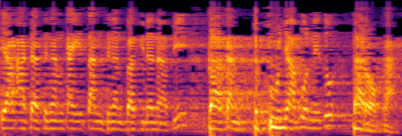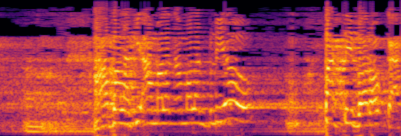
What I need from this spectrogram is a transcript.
yang ada dengan kaitan dengan baginda Nabi, bahkan debunya pun itu barokah. Hmm. Apalagi amalan-amalan beliau pasti barokah.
